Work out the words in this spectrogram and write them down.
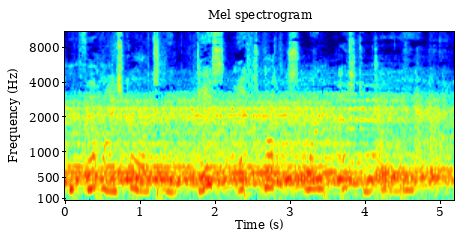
Fortnite squads with this Xbox One S controller.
